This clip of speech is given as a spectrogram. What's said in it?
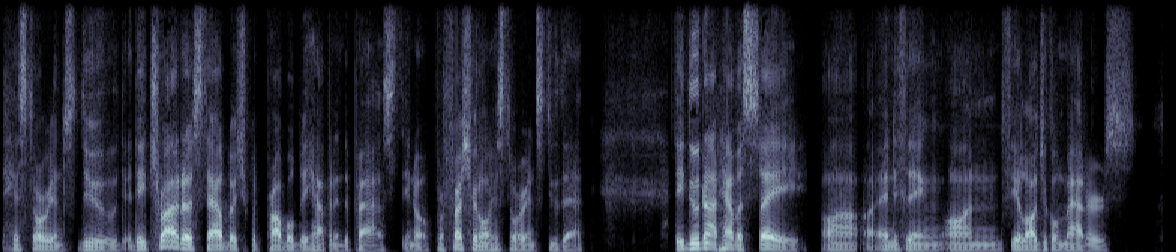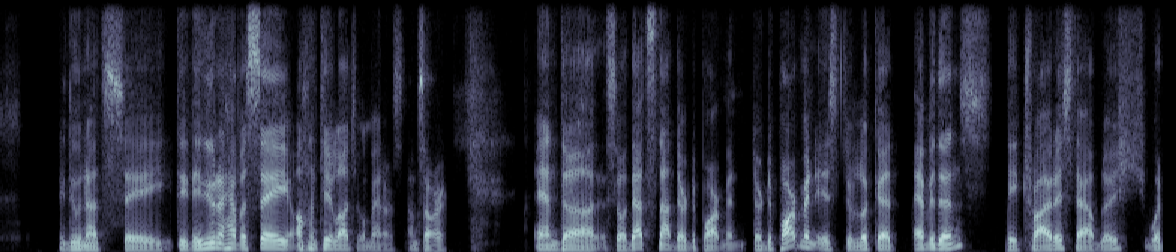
historians do. They try to establish what probably happened in the past. You know, professional historians do that. They do not have a say uh, anything on theological matters. They do not say they, they do not have a say on theological matters. I'm sorry. And uh, so that's not their department. Their department is to look at evidence. They try to establish what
